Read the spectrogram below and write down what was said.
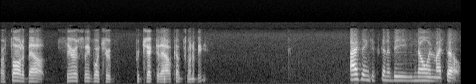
or thought about seriously what your projected outcome is going to be? I think it's going to be knowing myself.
